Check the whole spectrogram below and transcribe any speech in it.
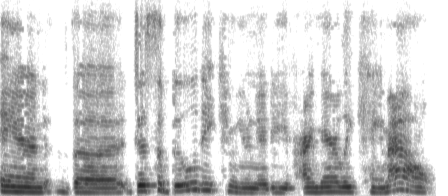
And the disability community primarily came out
